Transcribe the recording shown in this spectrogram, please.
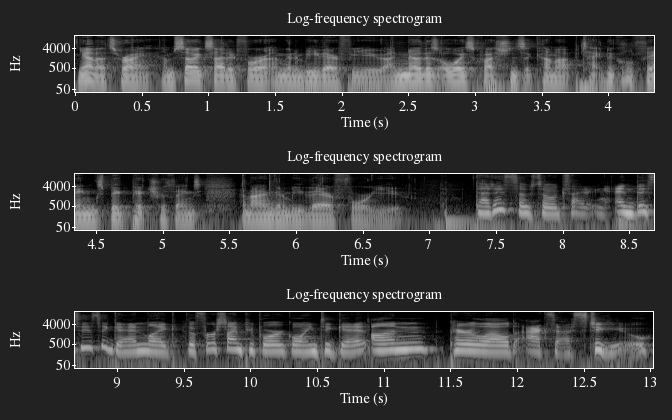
Yeah, that's right. I'm so excited for it. I'm going to be there for you. I know there's always questions that come up, technical things, big picture things, and I'm going to be there for you. That is so, so exciting. And this is, again, like the first time people are going to get unparalleled access to you.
